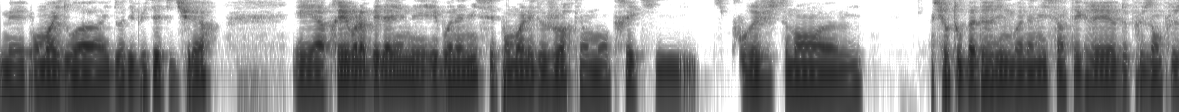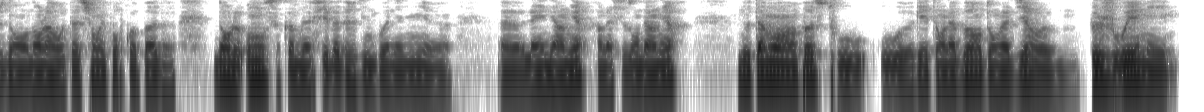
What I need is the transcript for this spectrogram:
mais pour moi il doit débuter titulaire. Et après voilà Belayen et, et c'est pour moi les deux joueurs qui ont montré qu'ils pourraient justement euh, surtout Badreddine Bonani s'intégrer de plus en plus dans, la rotation et pourquoi pas dans le 11 comme l'a fait Badreddine Bonani euh, l'année dernière, la saison dernière, notamment à un poste où, où Gaëtan Laborde, on va dire, peut jouer mais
